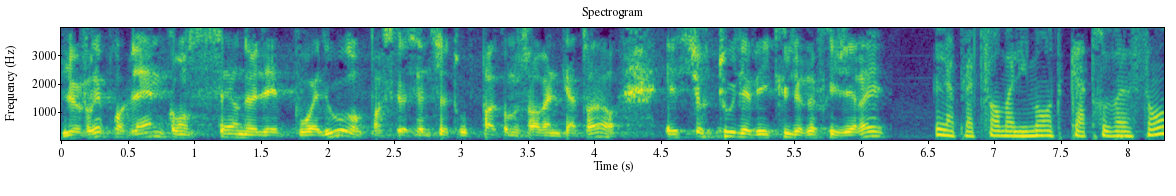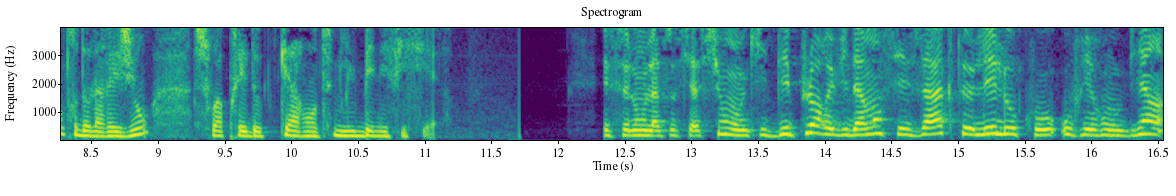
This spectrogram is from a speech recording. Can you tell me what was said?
Le vrai problème concerne les poids lourds parce que ça ne se trouve pas comme ça 24 heures et surtout les véhicules réfrigérés. La plateforme alimente 80 centres de la région, soit près de 40 000 bénéficiaires. Et selon l'association qui déplore évidemment ces actes, les locaux ouvriront bien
